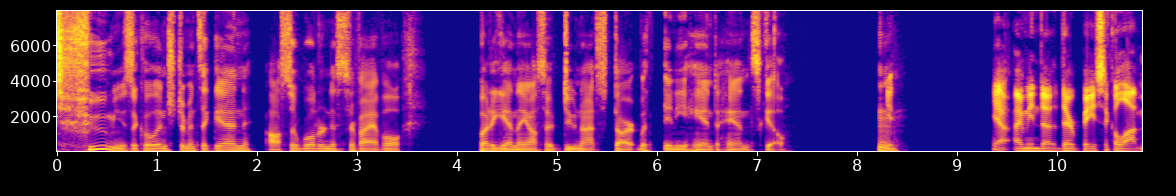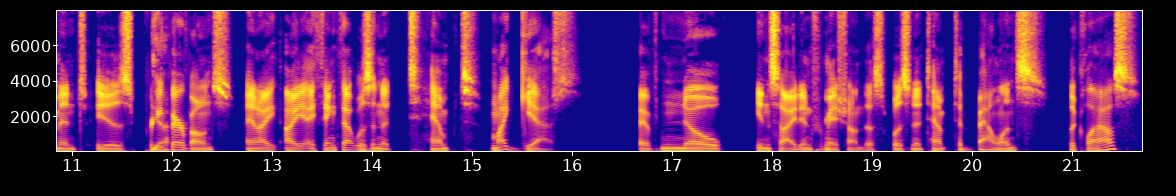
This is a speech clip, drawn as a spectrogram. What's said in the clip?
two musical instruments, again, also wilderness survival. But again, they also do not start with any hand to hand skill. Yeah, I mean the, their basic allotment is pretty Yeah. bare bones, and I, I I think that was an attempt. My guess, I have no inside information on this, was an attempt to balance the class,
